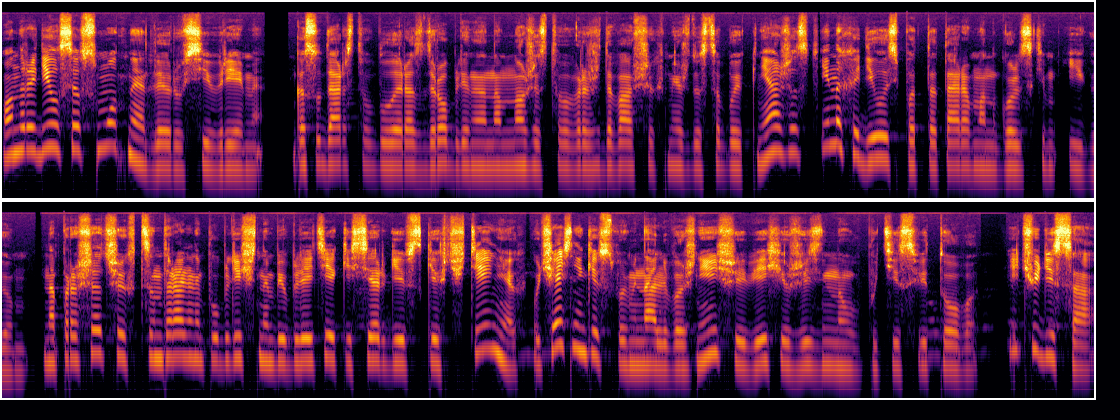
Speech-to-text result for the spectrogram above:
Он родился в смутное для Руси время. Государство было раздроблено на множество враждовавших между собой княжеств и находилось под татаро-монгольским игом. На прошедших в Центральной публичной библиотеке Сергиевских чтениях участники вспоминали важнейшие вехи жизненного пути святого и чудеса,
